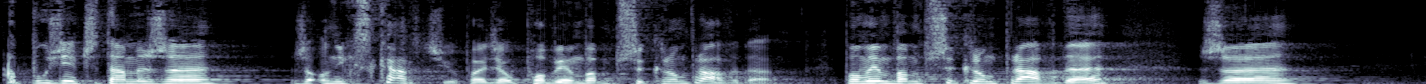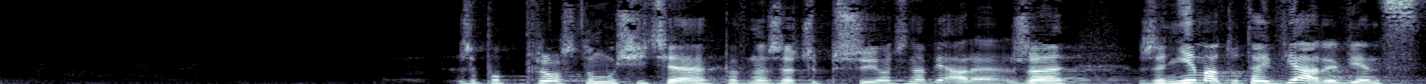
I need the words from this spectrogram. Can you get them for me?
A później czytamy, że, że on ich skarcił. Powiedział, powiem wam przykrą prawdę. Powiem wam przykrą prawdę, że że po prostu musicie pewne rzeczy przyjąć na wiarę, że, że nie ma tutaj wiary, więc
